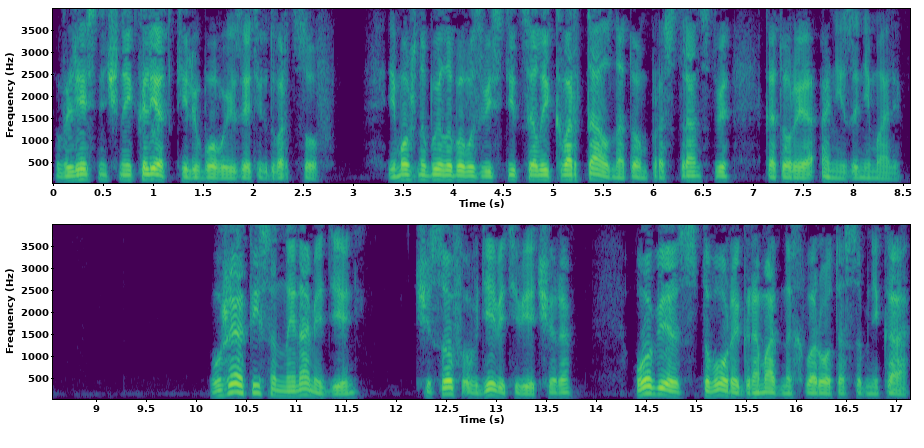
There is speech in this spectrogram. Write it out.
в лестничной клетке любого из этих дворцов, и можно было бы возвести целый квартал на том пространстве, которое они занимали. Уже описанный нами день, часов в девять вечера, обе створы громадных ворот особняка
